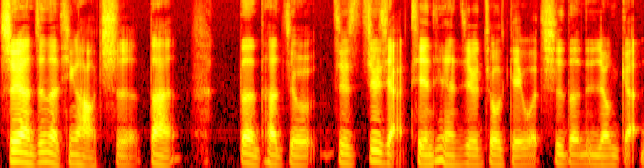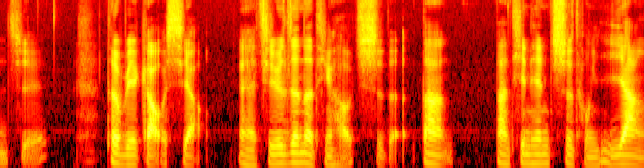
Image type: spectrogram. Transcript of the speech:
虽然真的挺好吃，但但他就就就想天天就做给我吃的那种感觉，特别搞笑。哎，其实真的挺好吃的，但但天天吃同一样，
